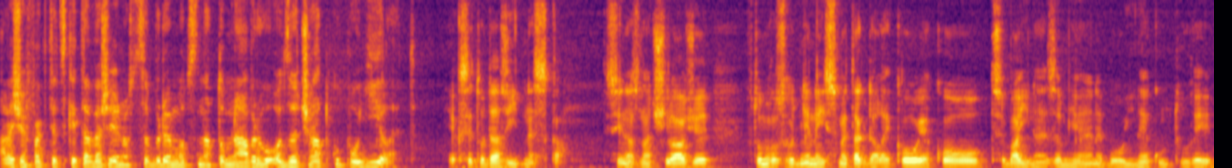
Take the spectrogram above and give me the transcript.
ale že fakticky ta veřejnost se bude moct na tom návrhu od začátku podílet. Jak se to daří dneska? Ty jsi naznačila, že v tom rozhodně nejsme tak daleko jako třeba jiné země nebo jiné kultury,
